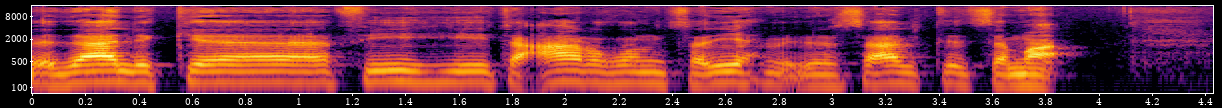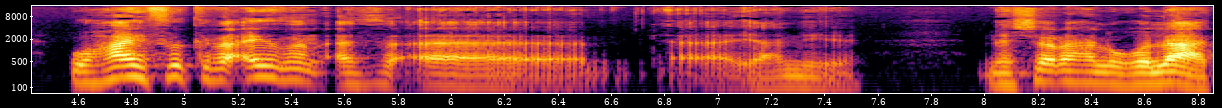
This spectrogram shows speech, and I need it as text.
فذلك فيه تعارض صريح من رسالة السماء. وهاي فكرة أيضا آه، يعني نشرها الغلاة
